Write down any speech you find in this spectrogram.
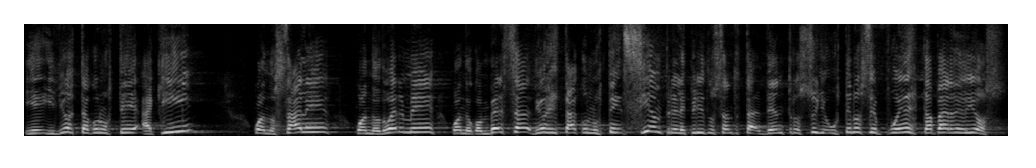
y Dios está con usted aquí cuando sale, cuando duerme, cuando conversa, Dios está con usted. Siempre el Espíritu Santo está dentro suyo. Usted no se puede escapar de Dios.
